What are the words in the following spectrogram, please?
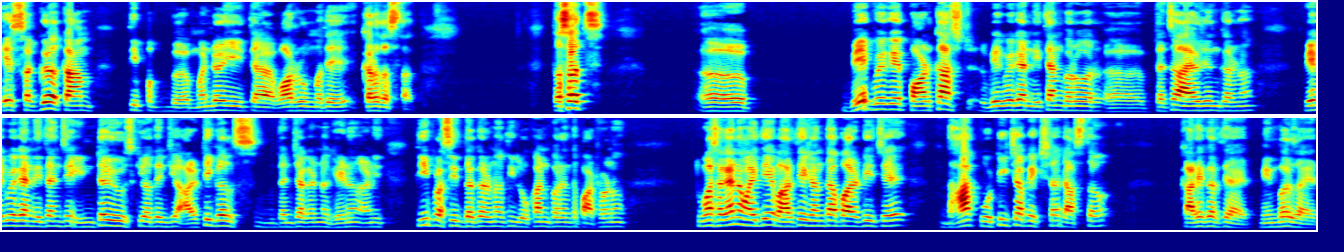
हे सगळं काम ती प मंडळी त्या वॉर रूममध्ये करत असतात. तसंच वेगवेगळे पॉडकास्ट वेगवेगळ्या नेत्यांबरोबर त्याचं आयोजन करणं वेगवेगळ्या नेत्यांचे इंटरव्ह्यूज किंवा त्यांची आर्टिकल्स त्यांच्याकडनं घेणं आणि ती प्रसिद्ध करणं ती लोकांपर्यंत पाठवणं. तुम्हाला सगळ्यांना माहिती आहे भारतीय जनता पार्टीचे दहा कोटीच्या पेक्षा जास्त कार्यकर्ते आहेत मेंबर्स आहेत.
